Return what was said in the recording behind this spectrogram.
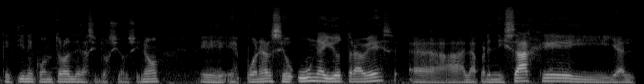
que tiene control de la situación, sino eh, exponerse una y otra vez eh, al aprendizaje y al,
